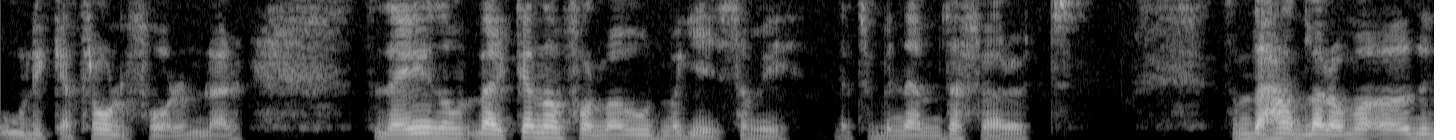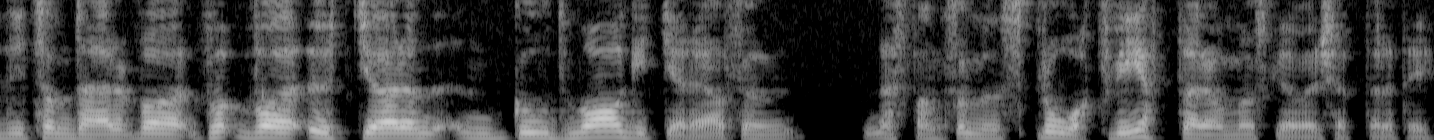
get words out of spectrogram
olika trollformler. Så det är ju någon, verkligen någon form av ordmagi som vi, jag tror vi nämnde förut. Som det handlar om. Och det är liksom där, vad, vad utgör en, en god magiker? Alltså en, nästan som en språkvetare om man ska översätta det till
